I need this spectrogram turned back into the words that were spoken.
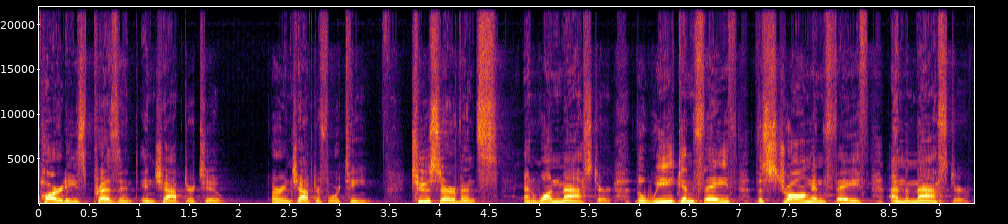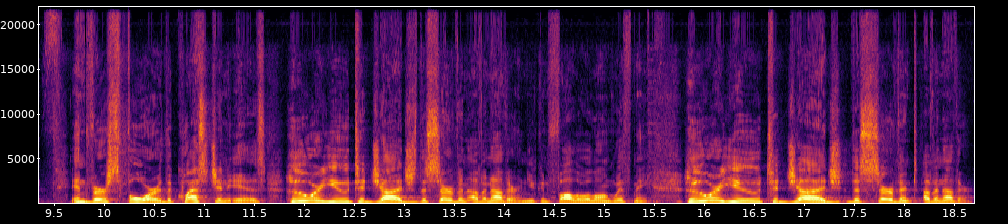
parties present in chapter 2, or in chapter 14 two servants and one master the weak in faith, the strong in faith, and the master. In verse 4, the question is Who are you to judge the servant of another? And you can follow along with me. Who are you to judge the servant of another?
